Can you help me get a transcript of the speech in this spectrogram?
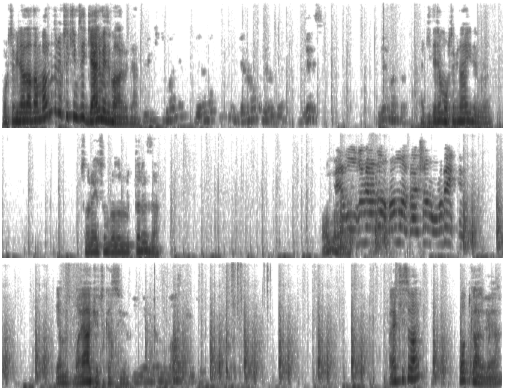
Orta binada adam var mıdır yoksa kimse gelmedi mi harbiden? Büyük ihtimalle gelen oldu mu? Gelen olmadı herhalde ya. Gideriz. Gidelim hatta. Ya gidelim orta binaya gidelim ya. Sonra en son buraları lootlarız da. Allah Benim Allah. olduğum yerde adam var. Ben şu an onu bekliyorum. Yalnız bayağı kötü kasıyor. İnanılmaz kötü. Ayak sesi var. Bot galiba ya.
